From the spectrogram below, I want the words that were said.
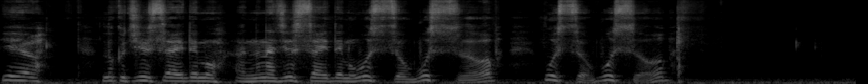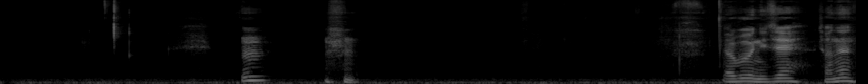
Yeah. 60歳でも、70歳でも、what's up, what's up? What's up, what's up? 응? 여러분 이제 저는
